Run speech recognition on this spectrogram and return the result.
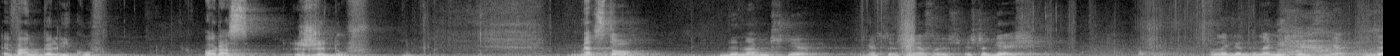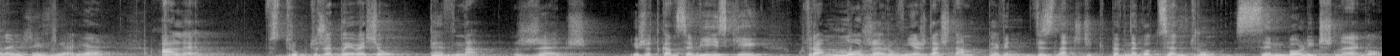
ewangelików oraz Żydów. Miasto dynamicznie miasto, jeszcze miasto, jeszcze- wieś ulega dynamicznej zmianie, dynamicznej zmianie, ale w strukturze pojawia się pewna rzecz jeszcze tkance wiejskiej, która może również dać nam pewien wyznacznik pewnego centrum symbolicznego.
